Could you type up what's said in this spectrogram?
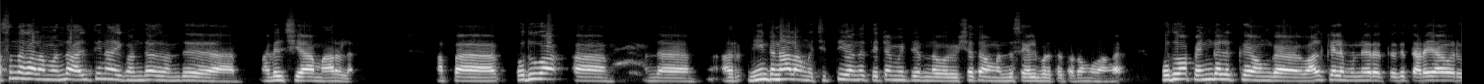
வசந்த காலம் வந்து அல்தினாய்க்கு வந்து அது வந்து மகிழ்ச்சியா மாறல. அப்ப பொதுவா அந்த நீண்ட நாள் அவங்க சித்தி வந்து திட்டமிட்டு இருந்த ஒரு விஷயத்த அவங்க வந்து செயல்படுத்த தொடங்குவாங்க. பொதுவா பெண்களுக்கு அவங்க வாழ்க்கையில முன்னேறத்துக்கு தடையா ஒரு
